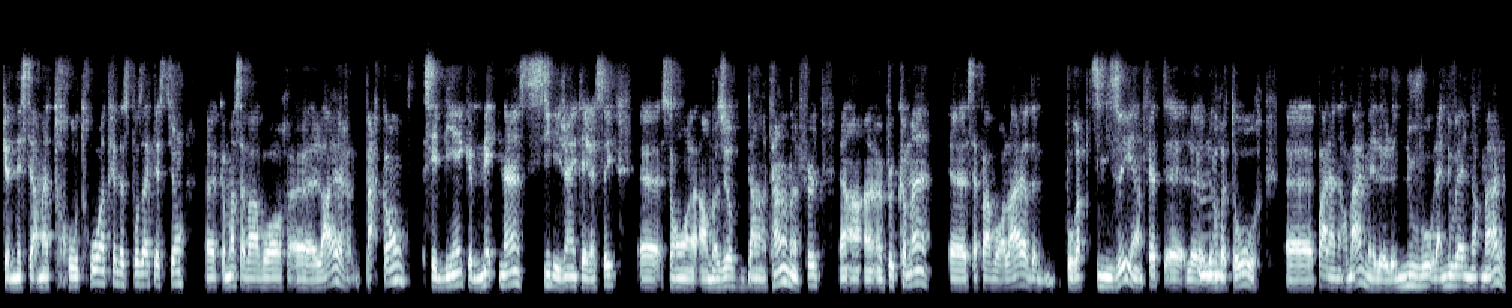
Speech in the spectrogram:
que nécessairement trop, trop en train de se poser la question comment ça va avoir l'air. Par contre, c'est bien que maintenant, si les gens intéressés sont en mesure d'entendre un peu, un peu comment euh, ça peut avoir l'air pour optimiser en fait euh, le, mm-hmm. retour, euh, pas à la normale, mais le, nouveau, la nouvelle normale.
